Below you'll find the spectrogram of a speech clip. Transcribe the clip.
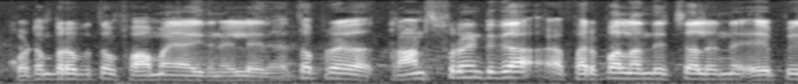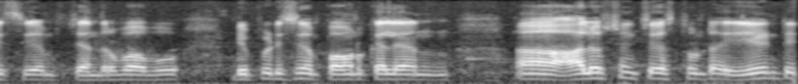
కూటమి ప్రభుత్వం ఫామ్ అయ్యి ఐదు నెలలు. ఎంతో ప్ర- ట్రాన్స్పరెంట్గా పరిపాలన అందించాలని AP CM Chandrababu deputy CM Pawan Kalyan ఆలోచన చేస్తుంటే ఏంటి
